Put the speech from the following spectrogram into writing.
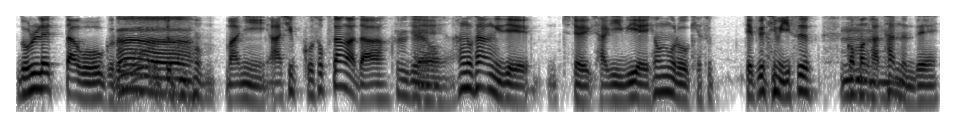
놀랬다고 그러고 음. 좀 많이 아쉽고 속상하다. 그러게요. 네, 항상 이제 자기 위에 형으로 계속 대표팀에 있을 것만 음. 같았는데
